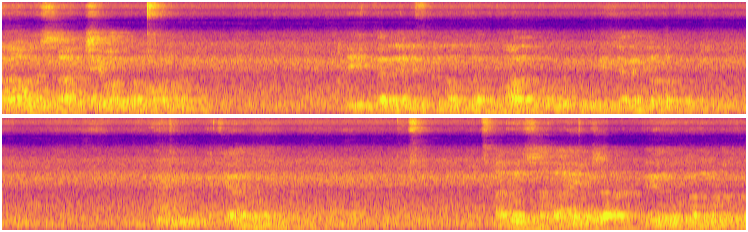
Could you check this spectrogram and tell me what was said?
ആ ഒരു ഈ തെരഞ്ഞെടുപ്പിൽ നമ്മൾ അഭിമാനത്തോടു കൂടി ജനങ്ങളുടെ മുന്നിൽ വയ്ക്കാറുള്ളത് അതിന് സഹായിച്ച നേതൃത്വം കൊടുത്ത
